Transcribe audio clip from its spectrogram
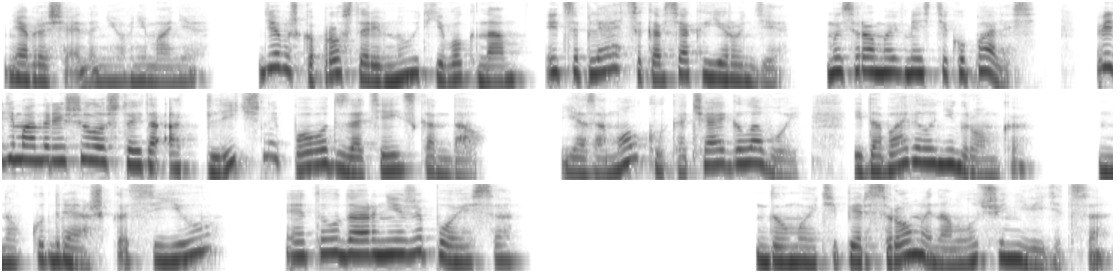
Не обращай на нее внимания. Девушка просто ревнует его к нам и цепляется ко всякой ерунде. Мы с Ромой вместе купались. Видимо, она решила, что это отличный повод затеять скандал. Я замолкла, качая головой, и добавила негромко. Но кудряшка Сью — это удар ниже пояса. Думаю, теперь с Ромой нам лучше не видеться.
